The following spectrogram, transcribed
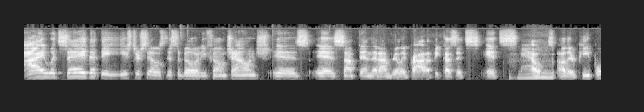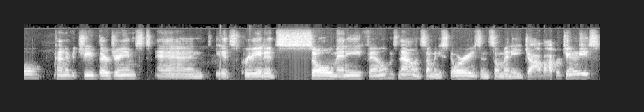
I, I would say that the Easterseals Disability Film Challenge is is something that I'm really proud of because it's it's helped mm-hmm. other people kind of achieve their dreams and it's created so many films now and so many stories and so many job opportunities.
